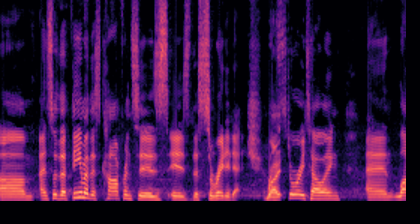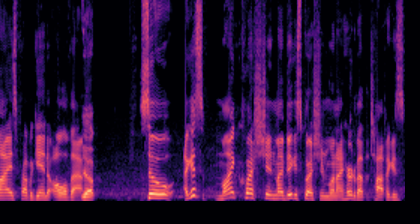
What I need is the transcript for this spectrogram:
Um, and so the theme of this conference is, is the serrated edge. Right. Storytelling and lies, propaganda, all of that. Yep. So I guess my question, my biggest question when I heard about the topic is,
